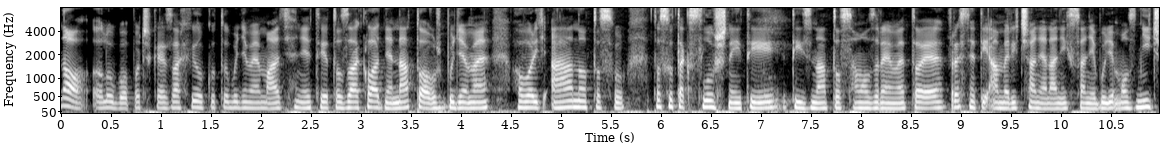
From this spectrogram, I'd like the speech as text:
No, Lubo, počkaj, za chvíľku tu budeme mať hneď tieto základne na to a už budeme hovoriť, áno, to sú, to sú tak slušní tí, tí z NATO, samozrejme, to je presne tí Američania, na nich sa nebude môcť nič,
